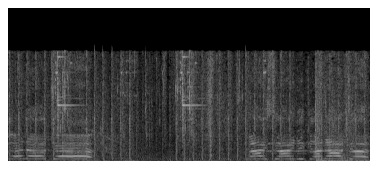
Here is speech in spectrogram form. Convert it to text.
Granate! Nice eine Granate!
